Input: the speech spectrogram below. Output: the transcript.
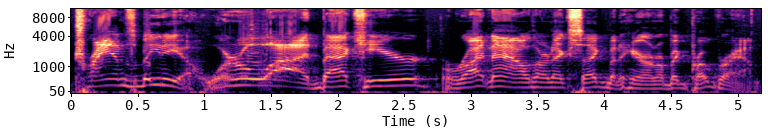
Transmedia worldwide back here right now with our next segment here on our big program.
